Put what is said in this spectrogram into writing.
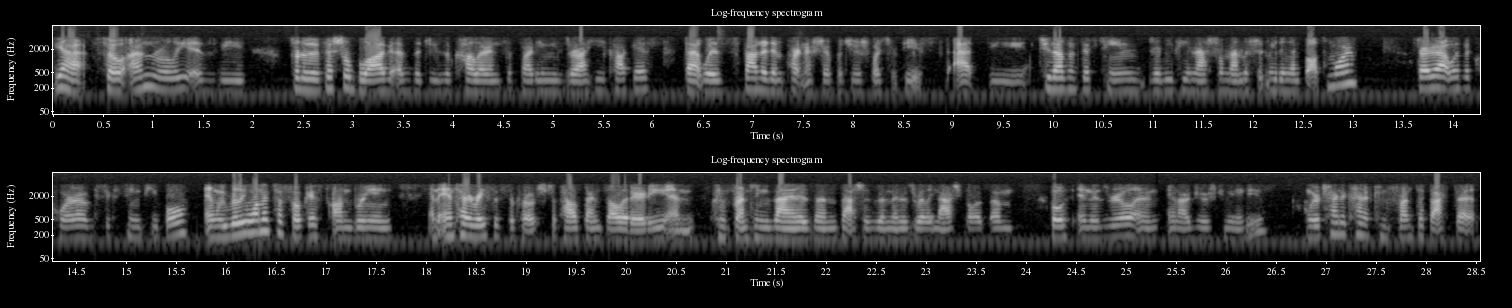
Yeah, so Unruly is the sort of official blog of the Jews of Color and Sephardi Mizrahi caucus that was founded in partnership with Jewish Voice for Peace at the 2015 JVP National Membership Meeting in Baltimore. Started out with a core of 16 people, and we really wanted to focus on bringing an anti-racist approach to Palestine solidarity and confronting Zionism, fascism, and Israeli nationalism, both in Israel and in our Jewish communities. We were trying to kind of confront the fact that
